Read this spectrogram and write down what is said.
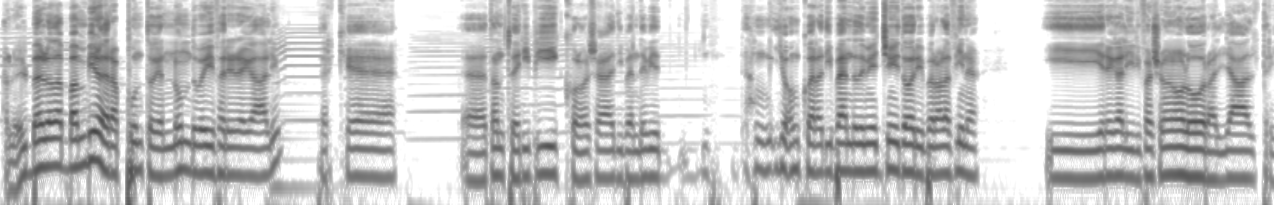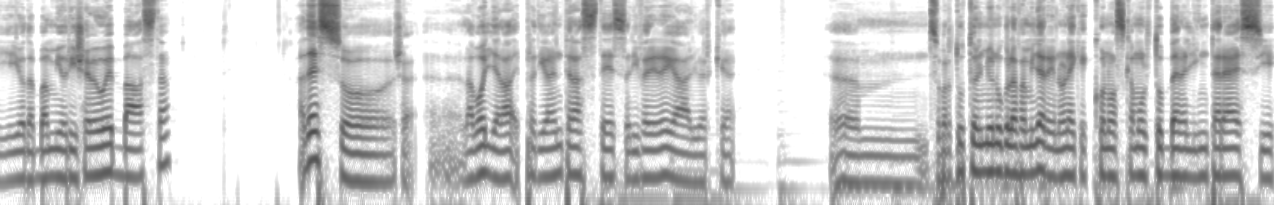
Allora, il bello da bambino era appunto che non dovevi fare i regali, perché eh, tanto eri piccolo, cioè dipendevi... Io ancora dipendo dai miei genitori, però alla fine i regali li facevano loro agli altri, io da bambino ricevevo e basta. Adesso, cioè, eh, la voglia è praticamente la stessa di fare i regali perché, ehm, soprattutto nel mio nucleo familiare, non è che conosca molto bene gli interessi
